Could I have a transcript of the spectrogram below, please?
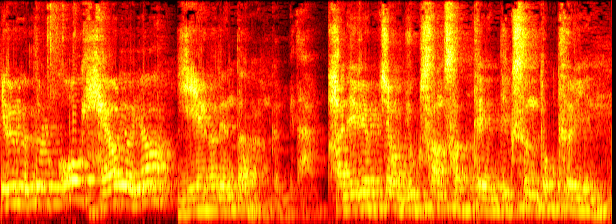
이런 것들을 꼭 헤아려야 이해가 된다는 겁니다. 한일협정 육상 사태 닉슨 독트린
